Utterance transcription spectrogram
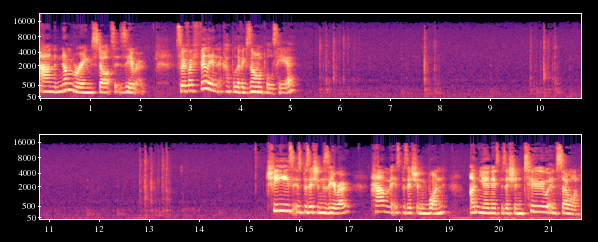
and the numbering starts at zero. So if I fill in a couple of examples here, cheese is position zero, ham is position one, onion is position two, and so on.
